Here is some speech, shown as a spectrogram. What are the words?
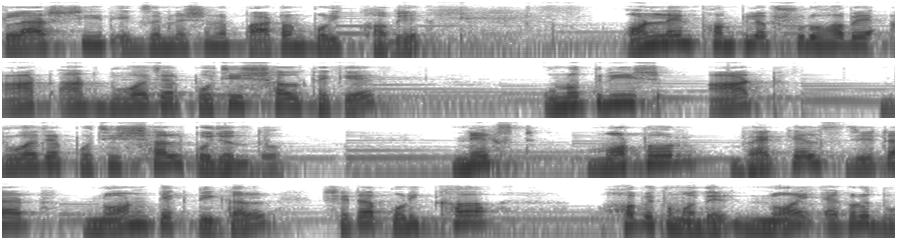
ক্লার্কশিপ এক্সামিনেশনের অন পরীক্ষা হবে। অনলাইন ফর্ম ফিল আপ শুরু হবে আট আট দু হাজার পঁচিশ সাল থেকে উনত্রিশ আট দু হাজার পঁচিশ সাল পর্যন্ত। নেক্সট মোটর ভেহিকেলস যেটার নন টেকনিক্যাল সেটা পরীক্ষা হবে তোমাদের নয় এগারো দু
